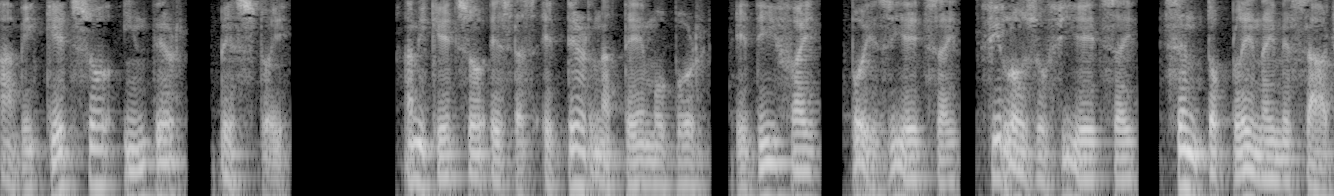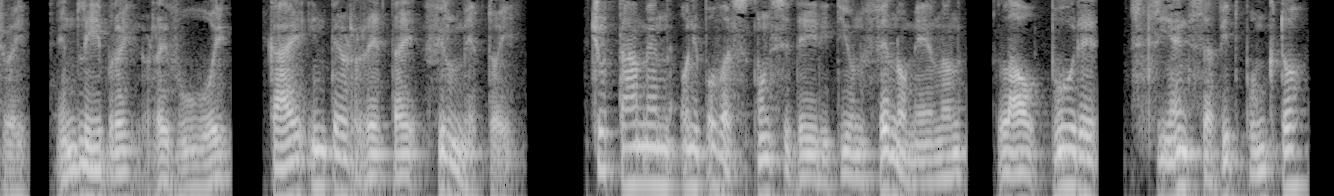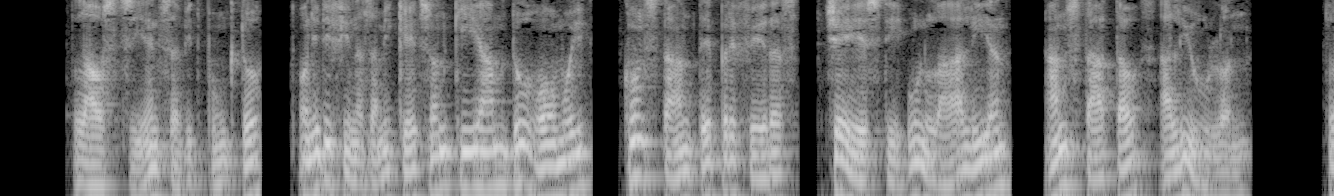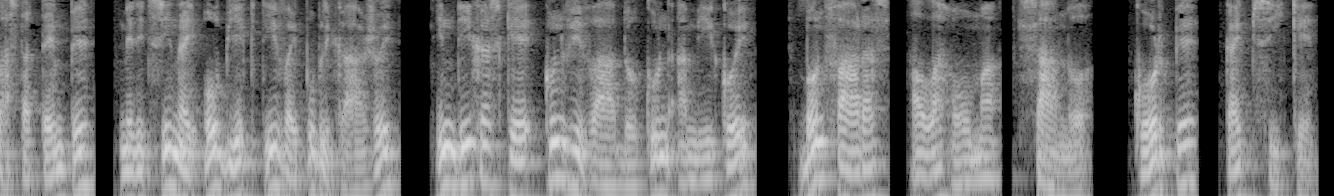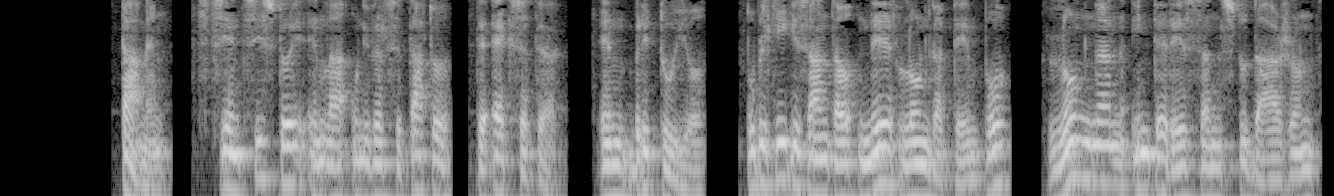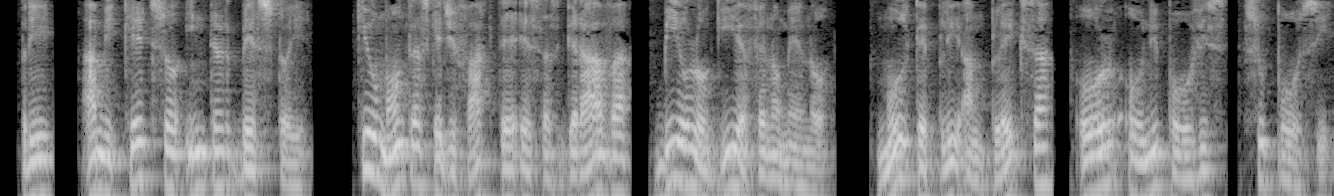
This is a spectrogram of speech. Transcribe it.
amicetso inter bestoi. Amicetso estas eterna temo por edifai, poesiezai, filosofiezai, sentoplenai messagioi en libroi, revuoi, cae interretai filmetoi. Ciu tamen oni povas consideri tiun fenomenon lau pure scienza vidpuncto? Lau scienza vidpuncto, oni definas amicetson ciam du homoi constante preferas ceesti unu la alian anstatau aliulon. Lasta tempe, medicinae obiectivae publicajoi indicas che convivado cun amicoi bonfaras alla homa sano, corpe cae psiche. Tamen, sciencistoi en la Universitato de Exeter en Britujo publicigis antau ne longa tempo longan interesan studajon pri amicetso inter bestoi, quiu montras che di facte estas grava biologia fenomeno, multe pli amplexa ol oni povis supposi.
